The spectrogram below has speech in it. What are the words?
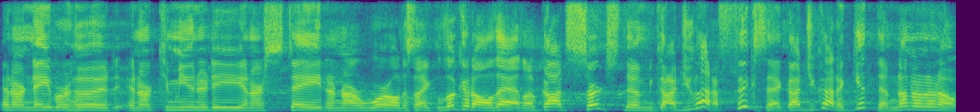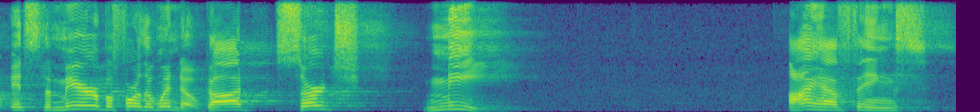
in our neighborhood, in our community, in our state, in our world. It's like, look at all that. Like, God, search them. God, you got to fix that. God, you got to get them. No, no, no, no. It's the mirror before the window. God, search me. I have things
